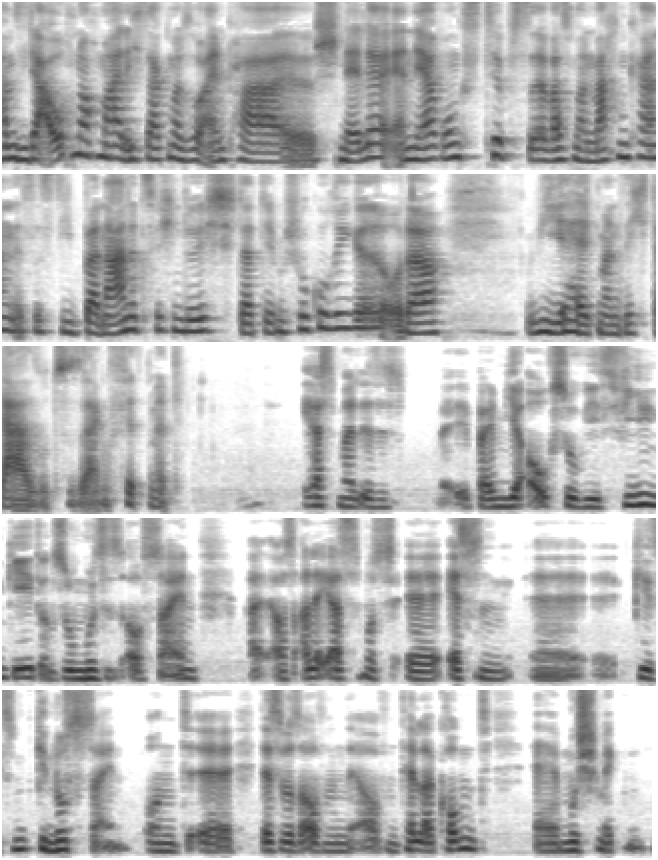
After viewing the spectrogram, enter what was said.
Haben Sie da auch noch mal, ich sag mal so ein paar äh, schnelle Ernährungstipps, äh, was man machen kann? Ist es die Banane zwischendurch statt dem Schokoriegel oder wie hält man sich da sozusagen fit mit? Erstmal ist es bei mir auch so, wie es vielen geht und so muss es auch sein als allererstes muss äh, Essen äh, Genuss sein. Und äh, das, was auf den, auf den Teller kommt, äh, muss schmecken.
